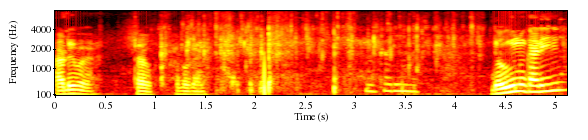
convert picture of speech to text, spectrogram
Aduh, tahu apa kan? Daun kari.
